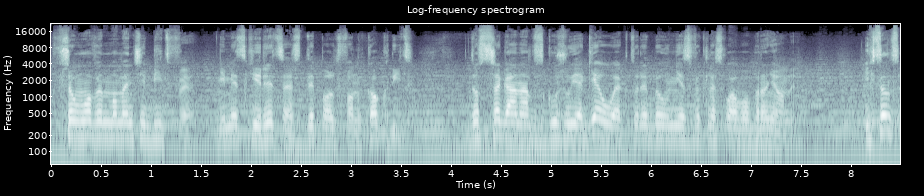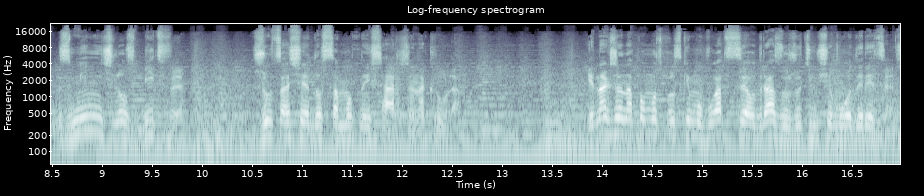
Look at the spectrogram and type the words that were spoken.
W przełomowym momencie bitwy niemiecki rycerz Dypold von Kockritz dostrzega na wzgórzu Jagiełłę, który był niezwykle słabo broniony. I chcąc zmienić los bitwy, rzuca się do samotnej szarży na króla. Jednakże na pomoc polskiemu władcy od razu rzucił się młody rycerz.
